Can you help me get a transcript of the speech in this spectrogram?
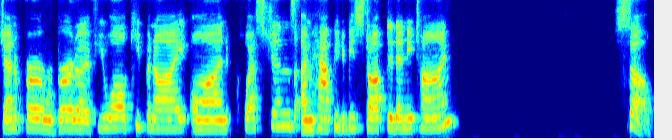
Jennifer, Roberta, if you all keep an eye on questions, I'm happy to be stopped at any time. So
